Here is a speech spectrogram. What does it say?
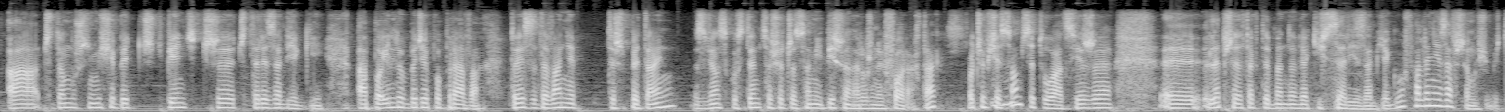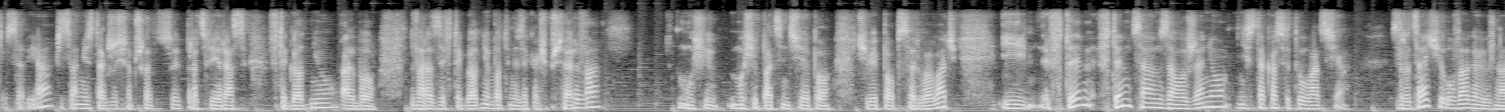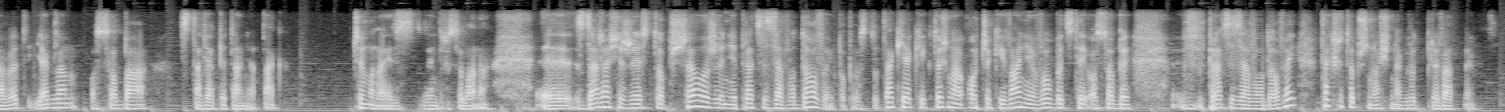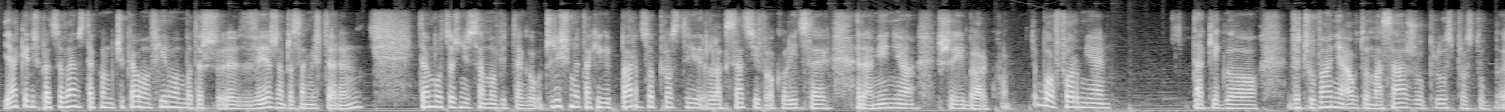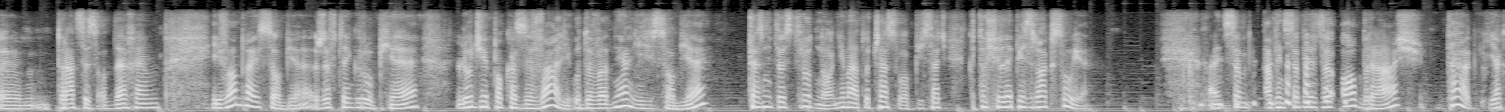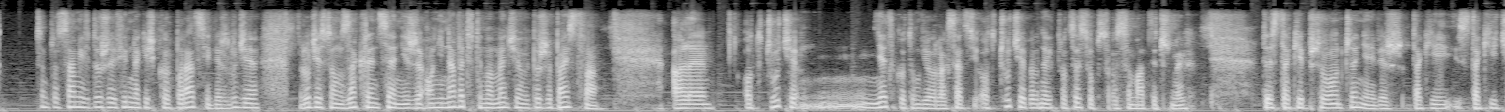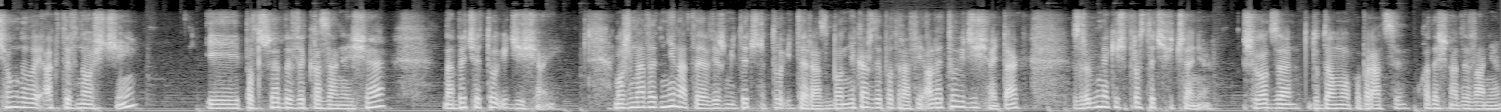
A czy to musi, musi być 5 czy 4 zabiegi? A po ilu będzie poprawa? To jest zadawanie też pytań w związku z tym, co się czasami pisze na różnych forach, tak? Oczywiście mhm. są sytuacje, że y, lepsze efekty będą w jakiejś serii zabiegów, ale nie zawsze musi być to seria. Czasami jest tak, że się pracuje raz w tygodniu albo dwa razy w tygodniu, potem jest jakaś przerwa, musi, musi pacjent się po, siebie poobserwować. I w tym, w tym całym założeniu jest taka sytuacja. Zwracajcie uwagę już nawet, jak wam osoba stawia pytania, tak? Czym ona jest zainteresowana. E, zdarza się, że jest to przełożenie pracy zawodowej po prostu. Tak jak ktoś ma oczekiwanie wobec tej osoby w pracy zawodowej, tak się to przynosi na grunt prywatny. Ja kiedyś pracowałem z taką ciekawą firmą, bo też e, wyjeżdżam czasami w teren. Tam było coś niesamowitego. Uczyliśmy takiej bardzo prostej relaksacji w okolicach ramienia, szyi, barku. To było w formie takiego wyczuwania automasażu plus po prostu pracy z oddechem. I wyobraź sobie, że w tej grupie ludzie pokazywali, udowadniali sobie, teraz mi to jest trudno, nie ma na to czasu opisać, kto się lepiej zrelaksuje. A więc, sobie, a więc sobie wyobraź, tak, jak są czasami w dużej firmie, jakiejś korporacji, wiesz, ludzie, ludzie są zakręceni, że oni nawet w tym momencie mówią, proszę Państwa, ale odczucie, nie tylko tu mówię o relaksacji, odczucie pewnych procesów psychosomatycznych, to jest takie przełączenie, wiesz, taki, z takiej ciągłej aktywności i potrzeby wykazania się na bycie tu i dzisiaj. Może nawet nie na te, wiesz, mityczne tu i teraz, bo nie każdy potrafi, ale tu i dzisiaj, tak? Zrobimy jakieś proste ćwiczenie. Przychodzę do domu po pracy, kładę się na dywanie,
